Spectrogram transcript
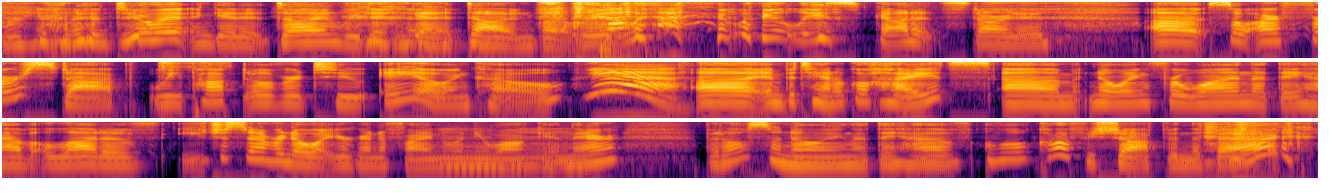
We're gonna do it and get it done. We didn't get it done, but we at least, we at least got it started. Uh, so our first stop, we popped over to AO and Co. Yeah. Uh, in Botanical Heights, um, knowing for one that they have a lot of. You just never know what you're going to find when you walk Mm-hmm. in there, but also knowing that they have a little coffee shop in the back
